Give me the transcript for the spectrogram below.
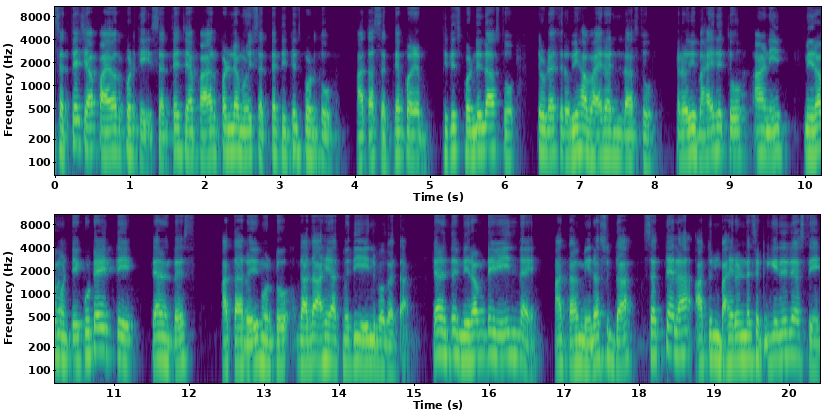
सत्याच्या पायावर पडते. सत्याच्या पायावर पडल्यामुळे सत्या तिथेच पडतो. आता सत्या तिथेच पडलेला असतो. तेवढ्यात रवी हा बाहेर आलेला असतो. रवी बाहेर येतो आणि मीरा म्हणते कुठे येते त्यानंतर आता रवी म्हणतो दादा आहे आतमध्ये येईल बघ आता. त्यानंतर मीरा म्हणते येईल नाही. आता मीरा सुद्धा सत्याला आतून बाहेर आणण्यासाठी गेलेले असते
